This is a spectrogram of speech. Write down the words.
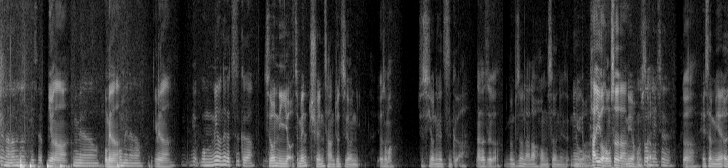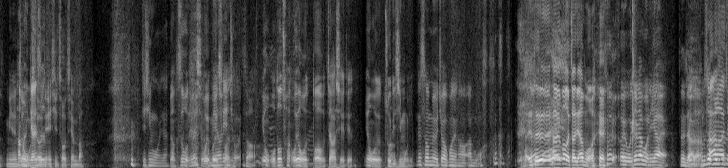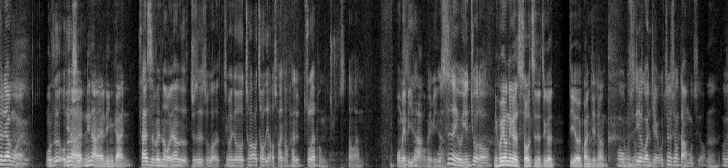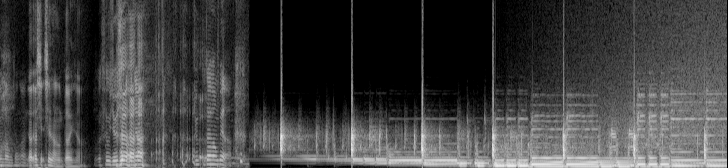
没有拿到那个黑色，你有拿到吗？你没拿到吗，我没拿到，我没拿到，你没拿到，没有，我们没有那个资格啊。只有你有，这边全场就只有你，有什么？就是有那个资格啊。哪个资格？你们不是有拿到红色那个？没有你有，它也有红色的啊你，有红我色哦，黑色的，对啊。黑色明天二明天他中午们应该是十二点一起抽签吧。提醒我一下。没有，可是我那鞋我也我不会穿，们要练球，是哦，因为我都穿，我有我都有加鞋垫，因为我足底筋膜炎。那时候没有叫我帮你好好按摩。哎 对对对，他会帮我脚底按摩。哎，我教练按摩厉害，真的假的？我那时候帮他教练按摩，哎，我是我你哪你哪来的灵感？三十分钟，我这样子就是说，今晚就教到脚底好酸，然后他就坐在旁边帮我按摩。我没逼他，我没逼他我。是很有研究的哦。你会用那个手指的这个第二关节这样？我不是第二关节，我真的是用大拇指哦，嗯，我用大拇指按。要要现现场表演一下。所以我觉得现场这样，因为不太方便啊。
